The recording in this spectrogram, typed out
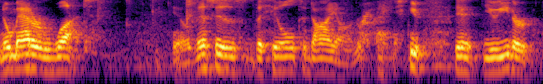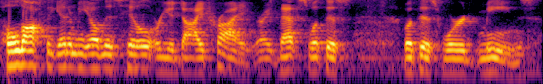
no matter what. You know, this is the hill to die on, right? You, you either hold off the enemy on this hill or you die trying, right? That's what this, what this word means.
